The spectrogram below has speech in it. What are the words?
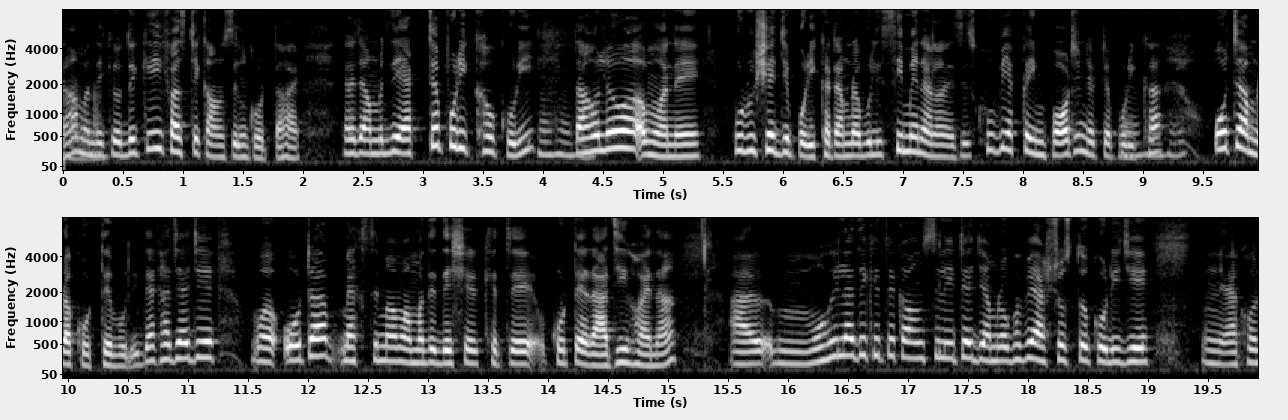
না। আমাদেরকে ওদেরকেই ফার্স্টে কাউন্সিলিং করতে হয়। দেখা যায় আমরা যদি একটা পরীক্ষাও করি তাহলেও মানে পুরুষের যে পরীক্ষাটা আমরা বলি সিমেন অ্যানালাইসিস খুবই একটা ইম্পর্টেন্ট একটা পরীক্ষা। ওটা আমরা করতে বলি। দেখা যায় যে ওটা ম্যাক্সিমাম আমাদের দেশের ক্ষেত্রে করতে রাজি হয় না। আর মহিলাদের ক্ষেত্রে কাউন্সিল এটাই যে আমরা ওভাবে আশ্বস্ত করি যে এখন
